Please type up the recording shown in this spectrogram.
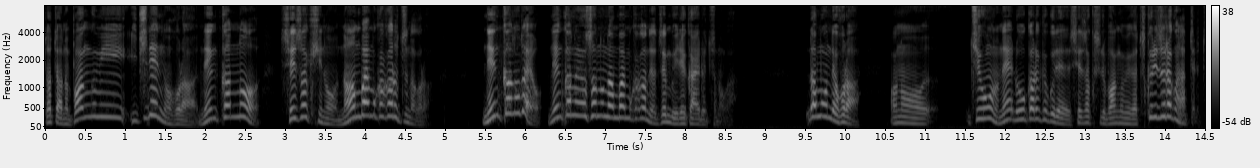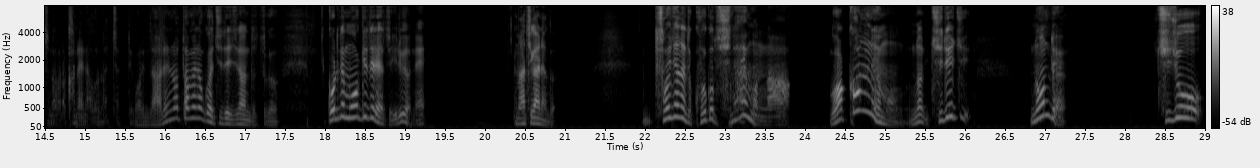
だってあの番組1年のほら年間の制作費の何倍もかかるっつうんだから。年間のだよ。年間の予算の何倍もかかるんだよ全部入れ替えるっつうのが。だもんでほらあの地方のねローカル局で制作する番組が作りづらくなってるっつうんだから金なくなっちゃって。これ誰のためのこれ地デジなんだっつうか。これで儲けてるやついるよね。間違いなく。それじゃないとこういうことしないもんな。わかんねえもん。な地デジ。なんで？地上。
